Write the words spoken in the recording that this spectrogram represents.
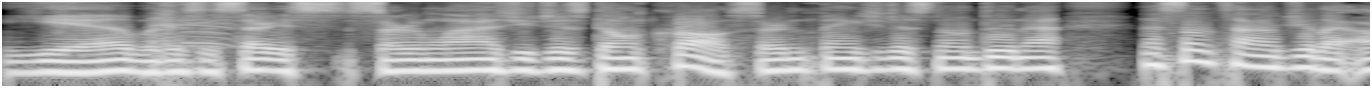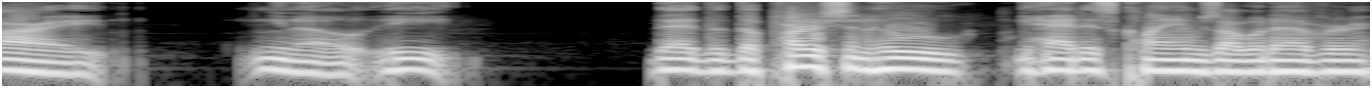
yeah, but it's a certain it's certain lines you just don't cross, certain things you just don't do. Now, and sometimes you're like, all right, you know, he that the, the person who had his claims or whatever,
